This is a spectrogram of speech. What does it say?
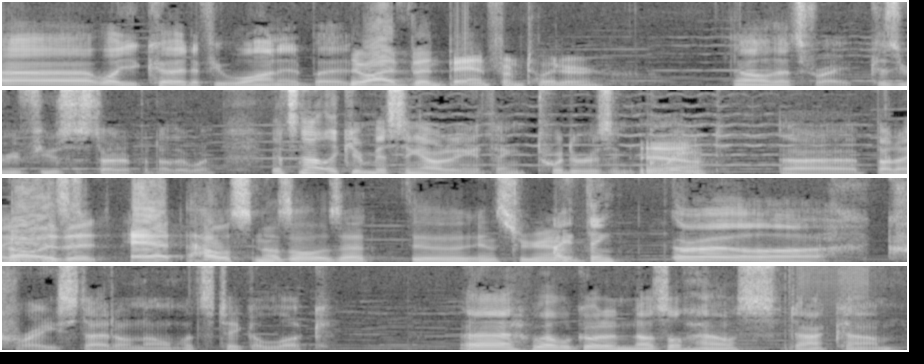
Uh, well, you could if you wanted, but No, I've been banned from Twitter. oh, that's right, because you refuse to start up another one. It's not like you're missing out on anything. Twitter isn't Yeah. great, uh, but I. Oh, is it at House Nuzzle? Is that the Instagram? I think. Uh, Christ, I don't know. Let's take a look. Uh, well, we'll go to nuzzlehouse.com.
